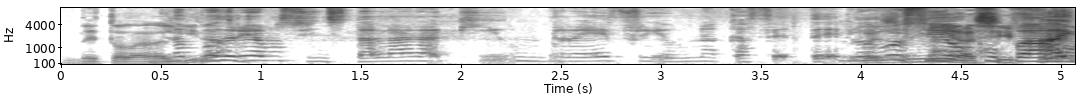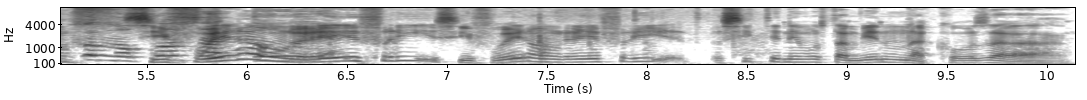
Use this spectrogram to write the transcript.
de toda la ¿No podríamos instalar aquí un refri, una cafetería? Pues Luego sí mira, ocupamos. Si, si fuera un refri, si fuera un refri, sí tenemos también una cosa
